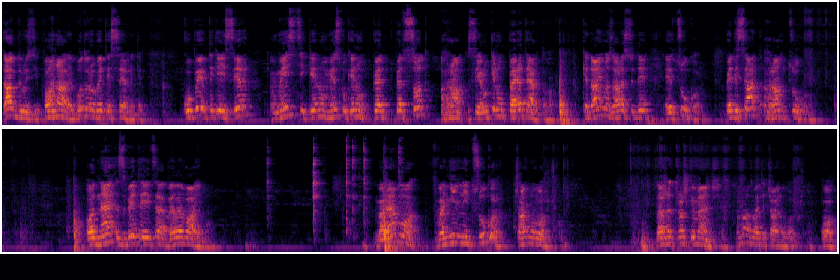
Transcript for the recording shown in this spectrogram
Так, друзі, погнали, буду робити сирники. Купив такий сир, в мисці кинув миску, кинув 500 грам сиру, кинув перетертого. Кидаємо зараз сюди е, цукор. 50 грам цукру. Одне збите яйце виливаємо. Беремо ванільний цукор, чайну ложечку. Навіть трошки менше. Ну, давайте чайну ложечку. О.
